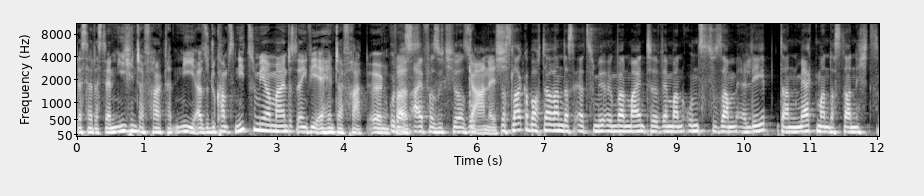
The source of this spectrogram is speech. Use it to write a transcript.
dass er das ja nie hinterfragt hat. Nie. Also du kommst nie zu mir und meintest irgendwie, er hinterfragt irgendwas. Oder ist eifersüchtig oder so. Gar nicht. Das lag aber auch daran, dass er zu mir irgendwann meinte, wenn man uns zusammen erlebt, dann merkt man, dass da nichts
